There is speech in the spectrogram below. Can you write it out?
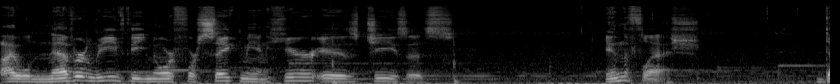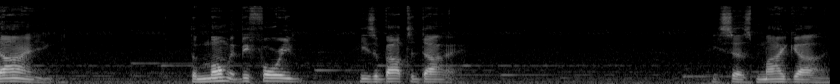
I will never leave thee nor forsake me. And here is Jesus in the flesh, dying the moment before he, he's about to die. He says, My God,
